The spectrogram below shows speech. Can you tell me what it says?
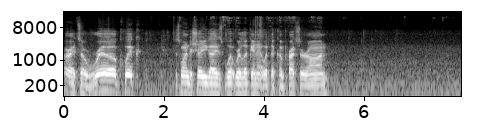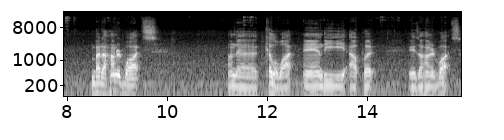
Alright so real quick just wanted to show you guys what we're looking at with the compressor on. About 100 watts on the Kill A Watt and the output is 100 watts.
